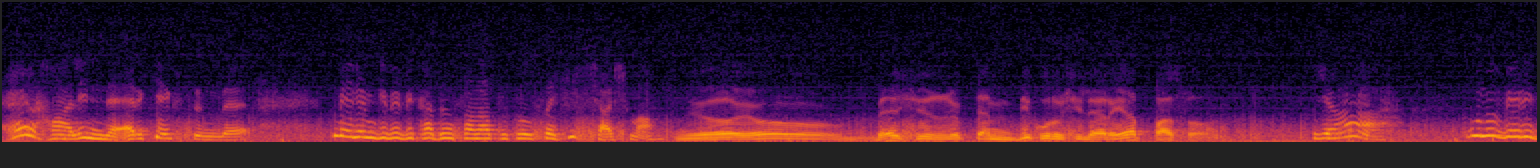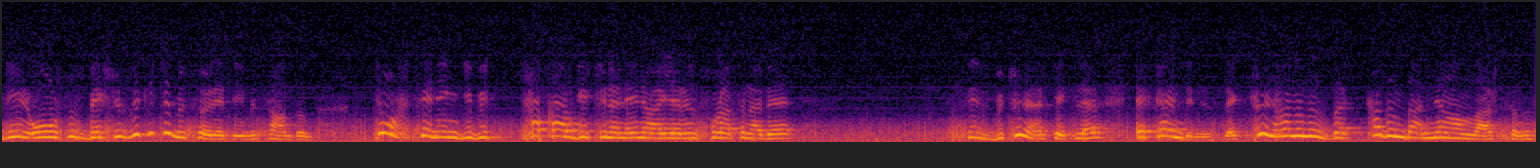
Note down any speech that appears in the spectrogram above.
her halinle erkeksin de. Benim gibi bir kadın sana tutulsa hiç şaşmam. Yo yo, 500'lükten bir kuruş ileriye paso. Ya, bunu vereceğin uğursuz beş yüzlük için mi söylediğimi sandın? Dur senin gibi çakal geçinen enayilerin suratına be! Siz bütün erkekler, efendiniz de, külhanınız da kadından ne anlarsınız?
